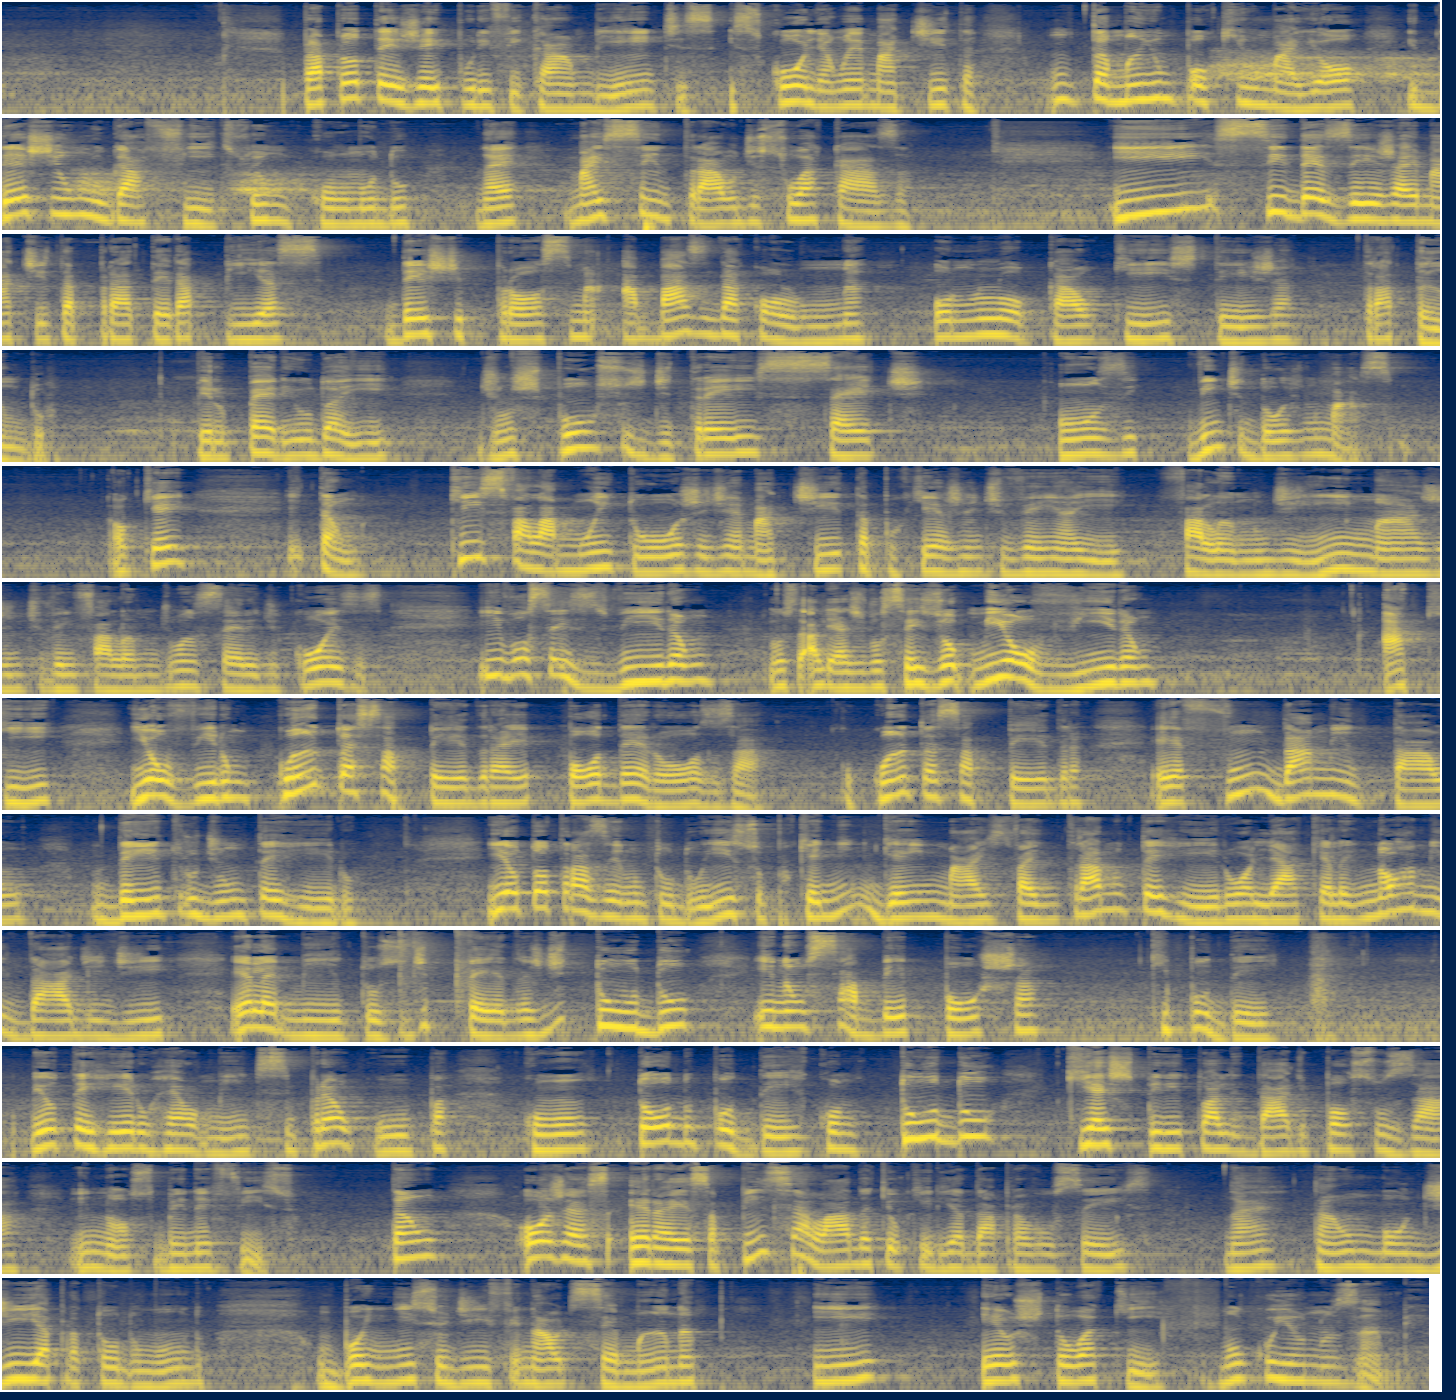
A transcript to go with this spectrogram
Para proteger e purificar ambientes, escolha uma hematita um tamanho um pouquinho maior e deixe em um lugar fixo, em um cômodo, né, mais central de sua casa. E se deseja a hematita para terapias, deixe próxima à base da coluna ou no local que esteja tratando, pelo período aí de uns pulsos de 3, 7, 11, 22 no máximo. Ok? Então, quis falar muito hoje de hematita porque a gente vem aí falando de imã, a gente vem falando de uma série de coisas e vocês viram, aliás, vocês me ouviram aqui e ouviram quanto essa pedra é poderosa o quanto essa pedra é fundamental dentro de um terreiro. E eu estou trazendo tudo isso porque ninguém mais vai entrar no terreiro, olhar aquela enormidade de elementos, de pedras, de tudo e não saber, poxa, que poder. Meu terreiro realmente se preocupa com todo o poder, com tudo que a espiritualidade possa usar em nosso benefício. Então, hoje era essa pincelada que eu queria dar para vocês, né? Então, um bom dia para todo mundo, um bom início de final de semana e eu estou aqui, Mucuyu no Zambi.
